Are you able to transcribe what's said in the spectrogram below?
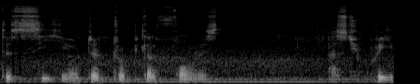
the sea or the tropical forest as you breathe.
